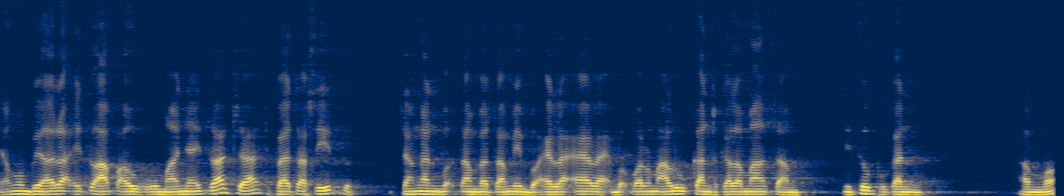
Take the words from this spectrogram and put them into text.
ya ngumbiara itu apa hukumannya itu aja dibatasi itu. Jangan mbok tambah-tambah mbok elek-elek mbok permalukan segala macam itu bukan apa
